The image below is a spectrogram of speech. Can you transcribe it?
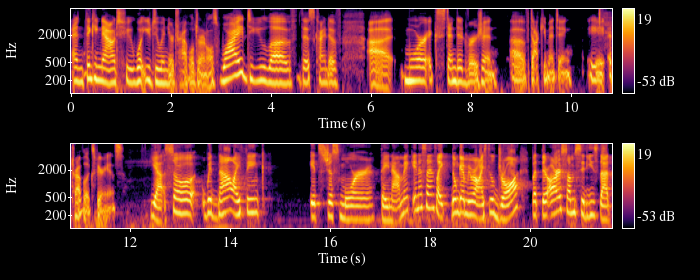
and thinking now to what you do in your travel journals, why do you love this kind of uh, more extended version of documenting a, a travel experience. Yeah. So with now, I think it's just more dynamic in a sense. Like, don't get me wrong, I still draw, but there are some cities that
